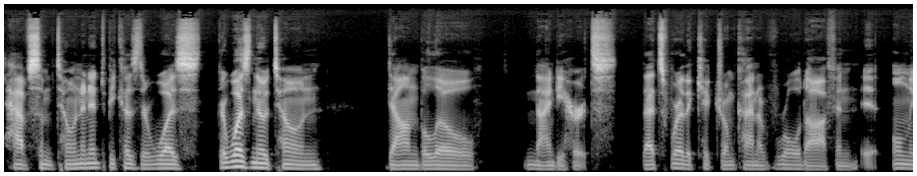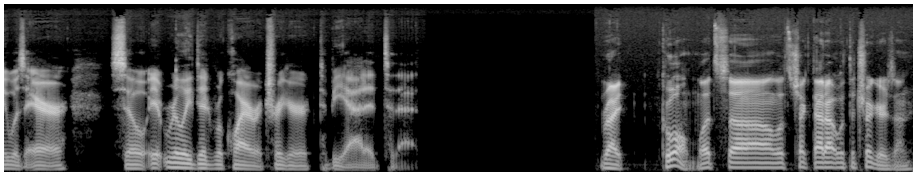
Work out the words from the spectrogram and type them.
have some tone in it because there was there was no tone down below 90 hertz. That's where the kick drum kind of rolled off and it only was air. So it really did require a trigger to be added to that. Right. Cool. Let's uh let's check that out with the triggers then.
